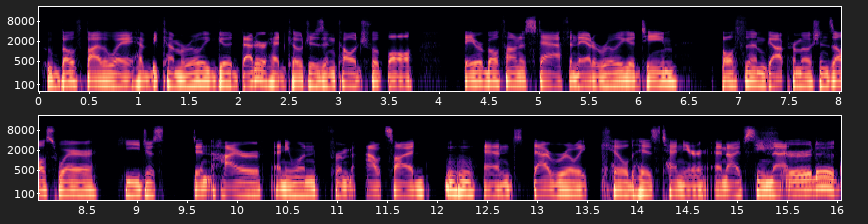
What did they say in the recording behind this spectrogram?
who both, by the way, have become really good, better head coaches in college football. They were both on his staff, and they had a really good team. Both of them got promotions elsewhere. He just didn't hire anyone from outside, Mm-hmm. and that really killed his tenure. And I've seen that Sure did.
